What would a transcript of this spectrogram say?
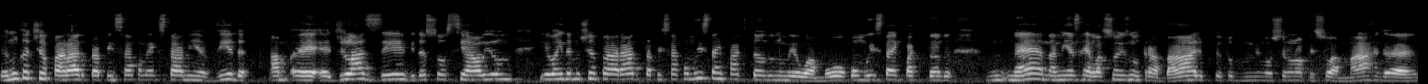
Eu nunca tinha parado para pensar como é que está a minha vida é, é, de lazer, vida social, e eu, eu ainda não tinha parado para pensar como isso está impactando no meu amor, como isso está impactando né, nas minhas relações no trabalho, porque eu estou me mostrando uma pessoa amarga,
